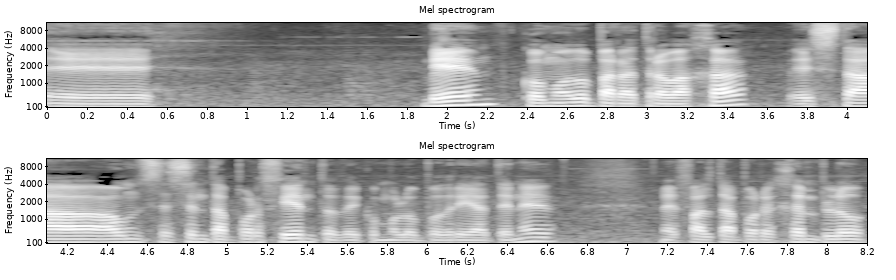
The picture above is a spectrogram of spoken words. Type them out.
eh, bien, cómodo para trabajar, está a un 60% de cómo lo podría tener. Me falta, por ejemplo,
